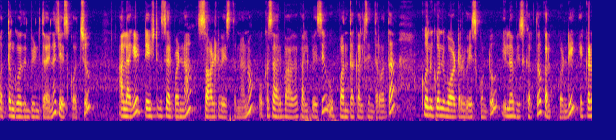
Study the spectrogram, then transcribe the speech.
మొత్తం గోధుమ పిండితో అయినా చేసుకోవచ్చు. అలాగే టేస్ట్కి సరిపడిన సాల్ట్ వేస్తున్నాను. ఒకసారి బాగా కలిపేసి ఉప్పు అంతా కలిసిన తర్వాత కొన్ని కొన్ని వాటర్ వేసుకుంటూ ఇలా విస్కర్తో కలుపుకోండి. ఎక్కడ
